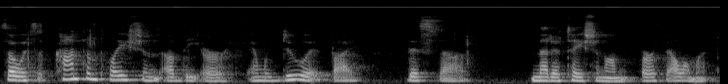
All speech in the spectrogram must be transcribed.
So it's a contemplation of the earth, and we do it by this uh, meditation on earth element.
